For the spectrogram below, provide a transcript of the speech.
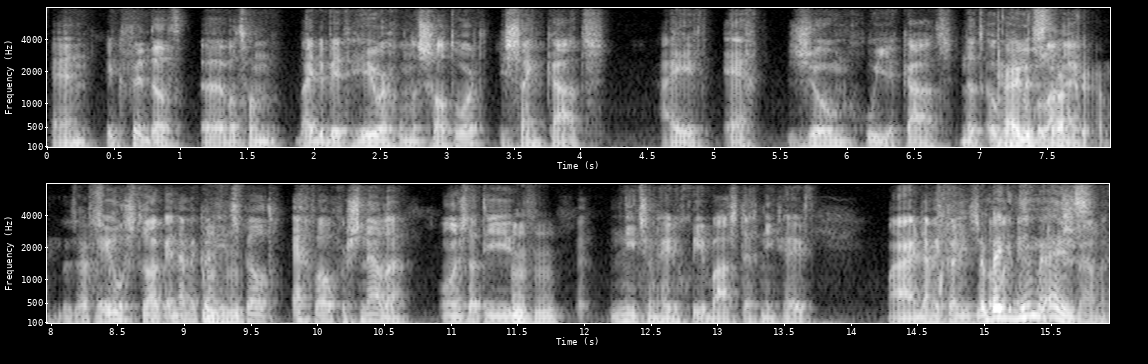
En ik vind dat eh, wat van bij de Wit heel erg onderschat wordt, is zijn kaats. Hij heeft echt zo'n goede kaats. En dat is ook heel belangrijk. strakke. Dat is echt Heel zo. strak. En daarmee kan hij het Mhm. spel toch echt wel versnellen. Ondanks dat hij Mhm. niet zo'n hele goede basistechniek heeft. Maar daarmee kan hij het Daar spel ben ik het niet mee eens. versnellen.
